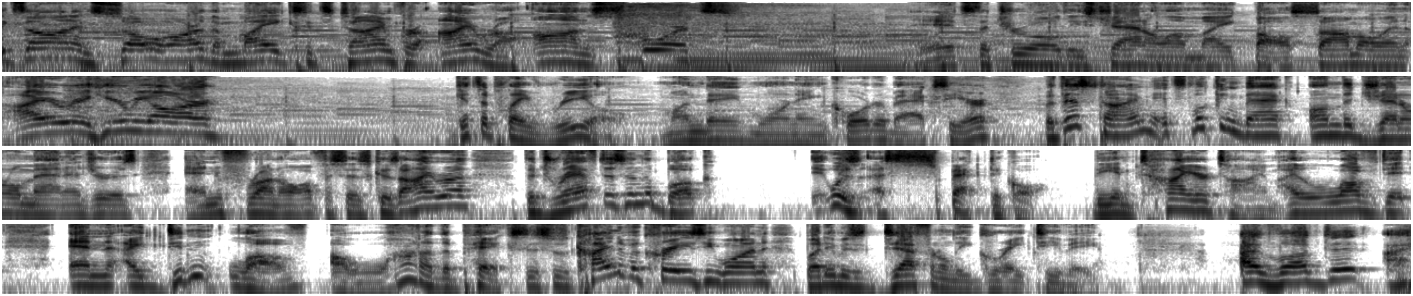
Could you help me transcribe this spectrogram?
Music's on, and so are the mics. It's time for Ira on Sports. It's the True Oldies channel. I'm Mike Balsamo, and Ira, here we are. Get to play real Monday morning quarterbacks here, but this time it's looking back on the general managers and front offices. Because Ira, the draft is in the book. It was a spectacle the entire time. I loved it, and I didn't love a lot of the picks. This was kind of a crazy one, but it was definitely great TV. I loved it. I,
